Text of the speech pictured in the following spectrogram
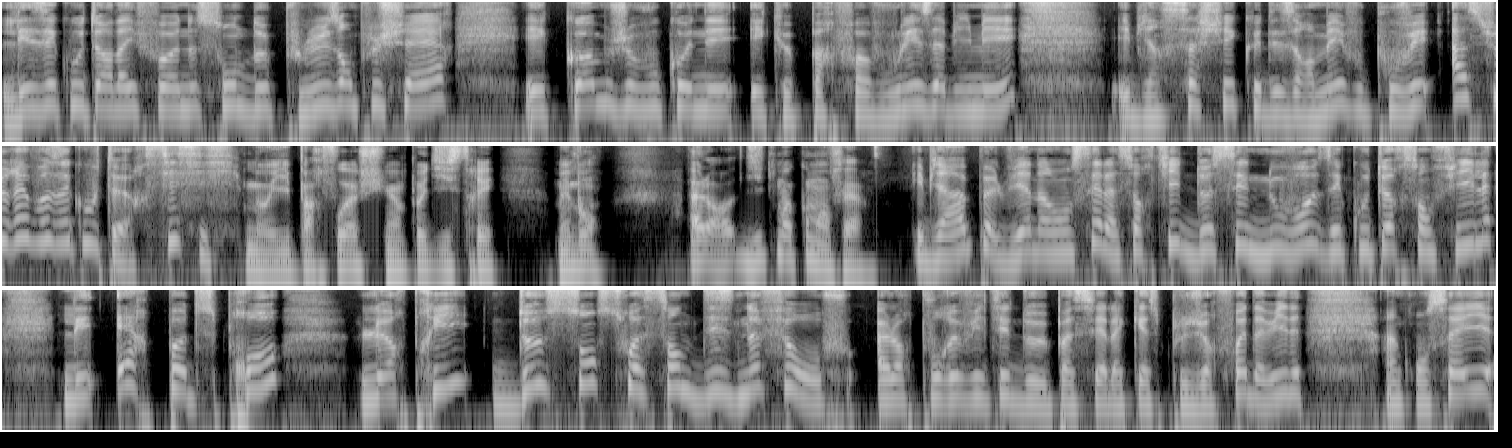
Les écouteurs d'iPhone sont de plus en plus chers, et comme je vous connais et que parfois vous les abîmez, eh bien sachez que désormais vous pouvez assurer vos écouteurs. Si si. Oui, parfois je suis un peu distrait. Mais bon, alors dites-moi comment faire. Eh bien Apple vient d'annoncer la sortie de ses nouveaux écouteurs sans fil, les AirPods Pro. Leur prix 279 euros. Alors pour éviter de passer à la caisse plusieurs fois, David, un conseil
